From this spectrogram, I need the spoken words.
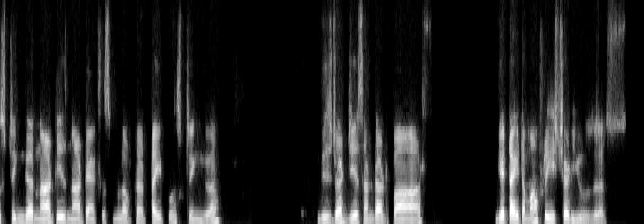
string or not is not accessible of the type string this dot json dot parse get item of registered users.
